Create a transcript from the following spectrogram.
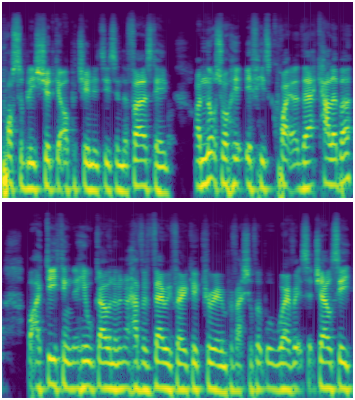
possibly should get opportunities in the first team. I'm not sure if he's quite at their caliber, but I do think that he'll go and have a very, very good career in professional football, whether it's at Chelsea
